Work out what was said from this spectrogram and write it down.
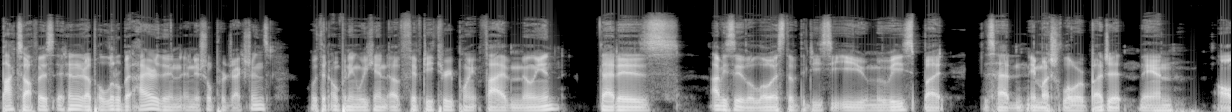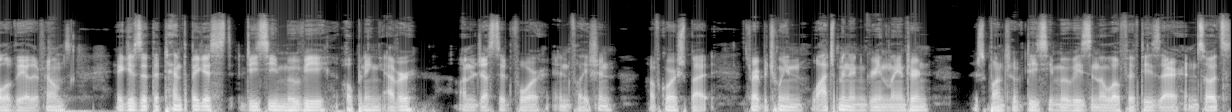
box office, it ended up a little bit higher than initial projections with an opening weekend of 53.5 million. That is obviously the lowest of the DCEU movies, but this had a much lower budget than all of the other films. It gives it the 10th biggest DC movie opening ever, unadjusted for inflation, of course, but it's right between Watchmen and Green Lantern. There's a bunch of DC movies in the low 50s there, and so it's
